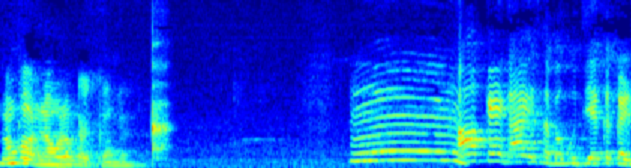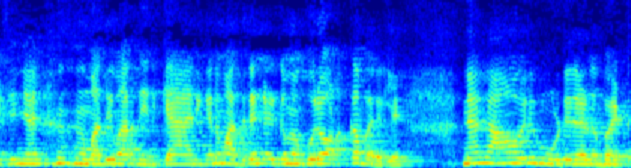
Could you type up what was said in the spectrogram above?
നമുക്ക് ഒന്നും കൂടെ കഴിക്കാൻ കഴിയും. ഓക്കെ ഗായ്സ് അപ്പൊ ഗുജിയൊക്കെ കഴിച്ച് ഞാൻ മതി മറിഞ്ഞിരിക്കാൻ ഇങ്ങനെ മധുരം കഴിക്കുമ്പോൾ നമുക്ക് ഒരു ഉറക്കം വരില്ലേ? ഞാൻ ആ ഒരു മൂഡിലാണ് ബട്ട്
